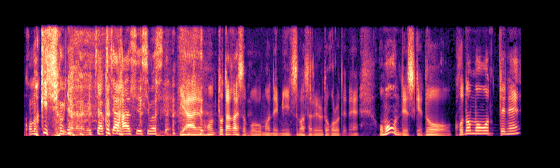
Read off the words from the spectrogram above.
この記事を見ながらめちゃくちゃ反省しました。いやーでも本当、高橋さん、僕もね、身につまされるところでね、思うんですけど、子供ってね、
